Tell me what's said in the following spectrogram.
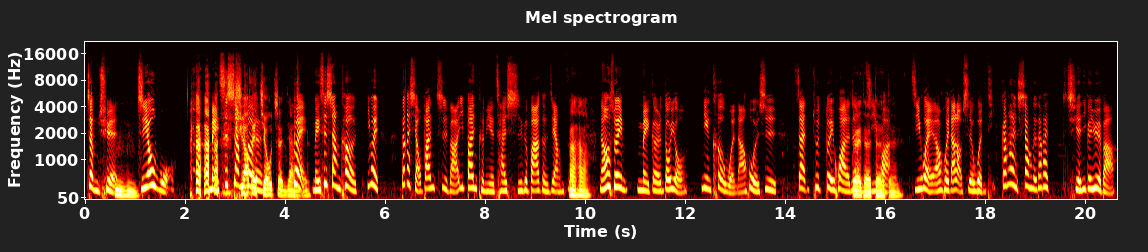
正确。嗯哼，只有我 每次上课需要被纠正这样。对，每次上课，因为大概小班制吧，一般可能也才十个八个这样子。啊、然后，所以每个人都有念课文啊，或者是在就对话的那种机会，机会，然后回答老师的问题。刚开始上的大概前一个月吧，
